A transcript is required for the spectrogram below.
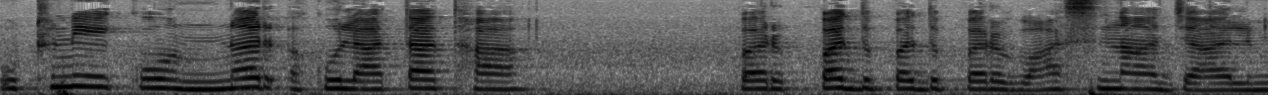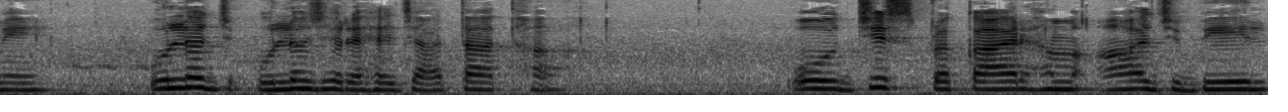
उठने को नर अकुलाता था, पर पद पद पर वासना जाल में उलझ उलझ रह जाता था। ओ जिस प्रकार हम आज बेल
